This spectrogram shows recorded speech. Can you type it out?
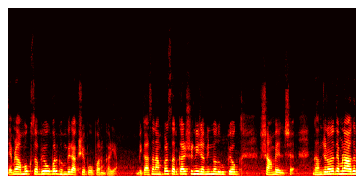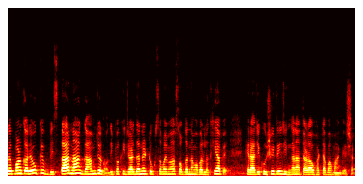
તેમણે અમુક સભ્યો ઉપર ગંભીર આક્ષેપો પણ કર્યા. વિકાસના નામ પર સરકારશ્રીની જમીનનો દુરુપયોગ સામેલ છે. ગામજનોને તેમણે આગ્રહ પણ કર્યો કે વિસ્તારના ગામજનો દીપક ઇજારદારને ટૂંક સમયમાં સોગંદનામા પર લખી આપે કે રાજી ખુશીથી ઝીંગાના તળાવ હટાવવા માંગે છે.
